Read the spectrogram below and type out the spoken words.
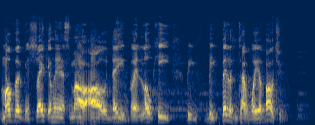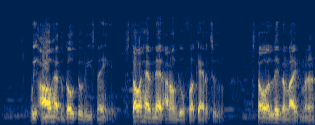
Motherfucker can shake your hand, smile all day, but low key be be feeling some type of way about you. We all have to go through these things. Start having that I don't give a fuck attitude. Start living life, man.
